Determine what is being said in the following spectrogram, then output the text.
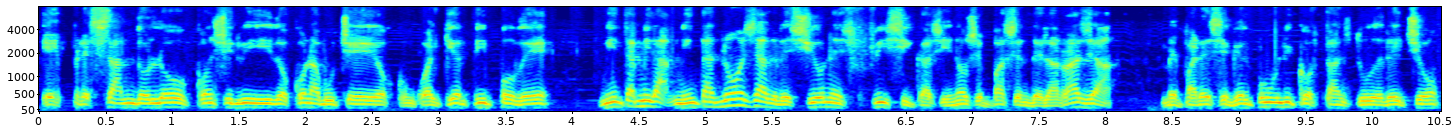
expresándolo con silbidos, con abucheos, con cualquier tipo de... Mientras, mira, mientras no haya agresiones físicas y no se pasen de la raya, me parece que el público está en su derecho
